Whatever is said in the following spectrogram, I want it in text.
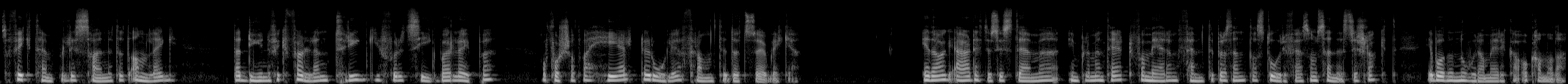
så fikk Tempel designet et anlegg der dyrene fikk følge en trygg, forutsigbar løype og fortsatt var helt rolige fram til dødsøyeblikket. I dag er dette systemet implementert for mer enn 50% av storfe som sendes til slakt i både Nord-Amerika og Canada.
